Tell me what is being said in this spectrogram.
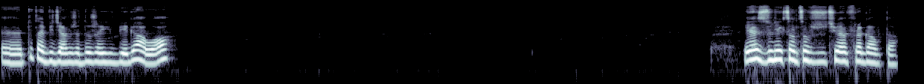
E, Tutaj widziałem, że dużo ich biegało. Jezu, niechcąco wrzuciłem fragauta.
